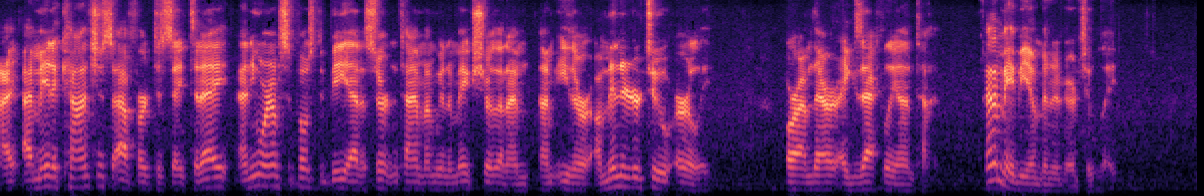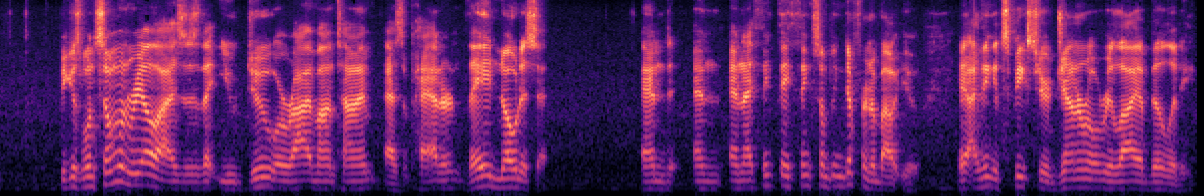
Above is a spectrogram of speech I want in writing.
I, I made a conscious effort to say today anywhere i'm supposed to be at a certain time i'm going to make sure that i'm i'm either a minute or two early or i'm there exactly on time. And maybe a minute or two late because when someone realizes that you do arrive on time as a pattern, they notice it. And and and I think they think something different about you. I think it speaks to your general reliability.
